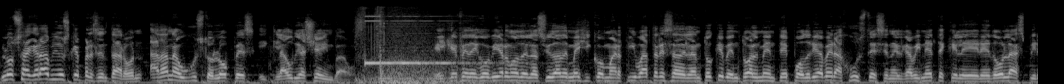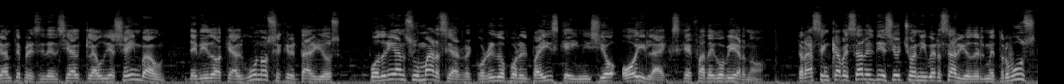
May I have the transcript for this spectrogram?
los agravios que presentaron Adán Augusto López y Claudia Sheinbaum. El jefe de gobierno de la Ciudad de México, Martí Batres, adelantó que eventualmente podría haber ajustes en el gabinete que le heredó la aspirante presidencial Claudia Sheinbaum, debido a que algunos secretarios podrían sumarse al recorrido por el país que inició hoy la ex jefa de gobierno. Tras encabezar el 18 aniversario del Metrobús,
